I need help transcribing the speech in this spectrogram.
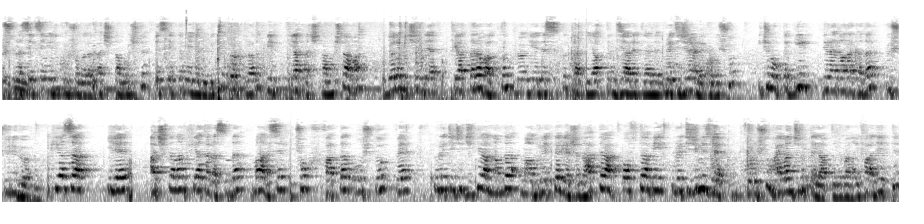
3 lira 87 kuruş olarak açıklanmıştı. Desteklemeyle birlikte 4 liralık bir fiyat açıklanmıştı ama dönem içinde fiyatlara baktım. Bölgeye de sıklıkla yaptığım ziyaretlerle, üreticilerle konuştum. 2.1 liralara kadar düştüğünü gördüm. Piyasa ile açıklanan fiyat arasında maalesef çok farklar oluştu ve üretici ciddi anlamda mağduriyetler yaşadı. Hatta OF'ta bir üreticimizle konuştum. Hayvancılık da yaptığını bana ifade etti.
